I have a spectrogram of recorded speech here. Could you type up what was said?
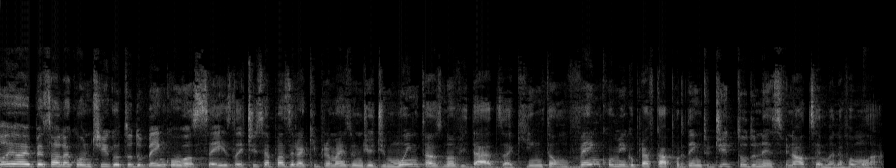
Oi, oi, pessoal da Contigo, tudo bem com vocês? Letícia Pazer aqui para mais um dia de muitas novidades aqui, então vem comigo para ficar por dentro de tudo nesse final de semana. Vamos lá.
